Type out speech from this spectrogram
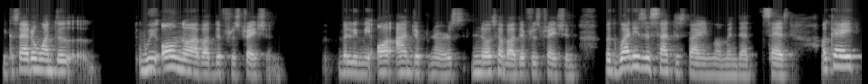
Because I don't want to. We all know about the frustration. Believe me, all entrepreneurs knows about the frustration. But what is a satisfying moment that says, "Okay,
